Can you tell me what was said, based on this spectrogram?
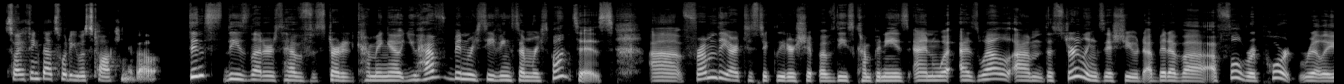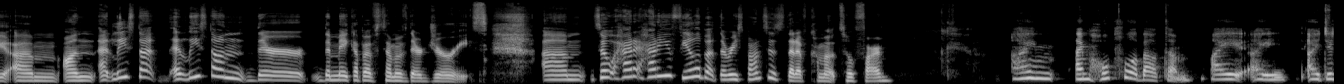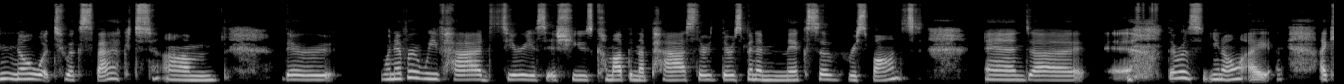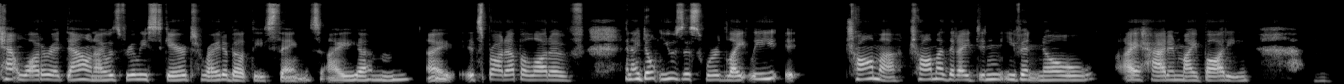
So I think that's what he was talking about since these letters have started coming out, you have been receiving some responses uh, from the artistic leadership of these companies, and w- as well, um, the Sterlings issued a bit of a, a full report, really, um, on at least at, at least on their the makeup of some of their juries. Um, so, how do, how do you feel about the responses that have come out so far? I'm I'm hopeful about them. I I I didn't know what to expect. Um, there whenever we've had serious issues come up in the past, there, there's been a mix of response. And uh, there was, you know, I I can't water it down. I was really scared to write about these things. I um I it's brought up a lot of, and I don't use this word lightly. It, trauma, trauma that I didn't even know I had in my body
